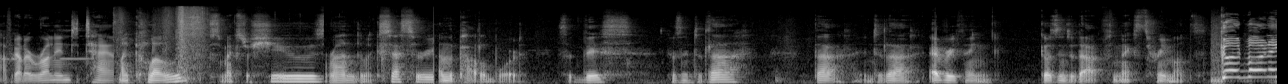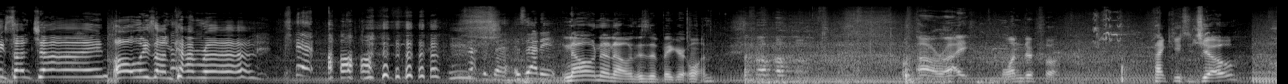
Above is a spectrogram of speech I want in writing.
I've gotta run into town. My clothes, some extra shoes, random accessory, and the paddleboard. So this goes into that, that, into that. Everything goes into that for the next three months. Good morning, sunshine! Always on camera! Get off! is, that the best? Is that it? No, no, no, there's a bigger one. All right, wonderful. Thank you to Joe.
